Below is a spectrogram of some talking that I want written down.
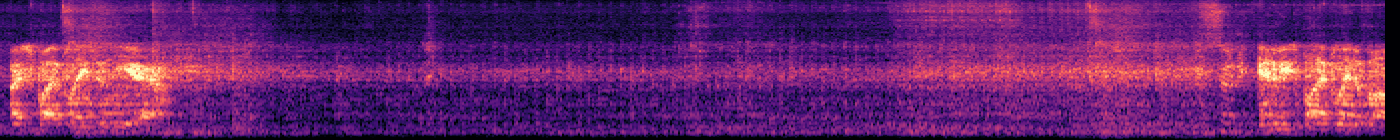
I spy planes in the air. Enemy spy plane above.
